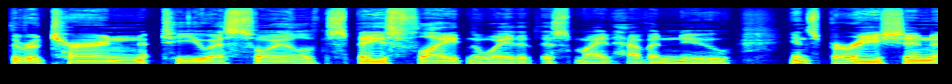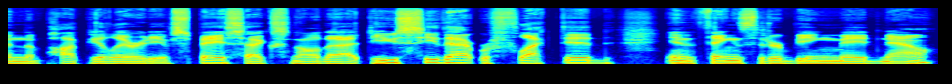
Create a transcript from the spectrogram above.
the return to U.S. soil of space flight and the way that this might have a new inspiration and the popularity of SpaceX and all that. Do you see that reflected in things that are being made now?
